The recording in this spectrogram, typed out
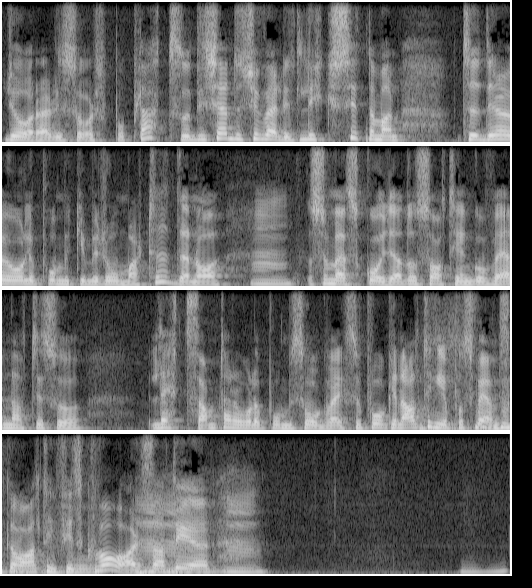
göra research på plats. Och det kändes ju väldigt lyxigt när man tidigare har jag hållit på mycket med romartiden och mm. som jag skojade och sa till en god vän att det är så lättsamt att hålla på med sågverksepoken. Allting är på svenska och allting finns kvar. Så att det, mm. Mm.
